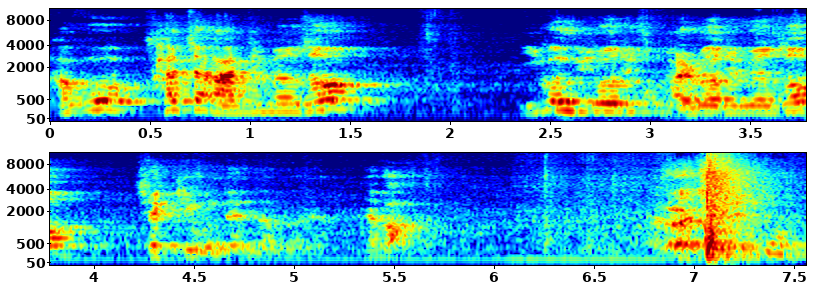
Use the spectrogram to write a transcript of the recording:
하고 살짝 앉으면서 이건 밀어주고 밟아주면서 제끼면 된단 말이야. 해봐. 그렇지.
